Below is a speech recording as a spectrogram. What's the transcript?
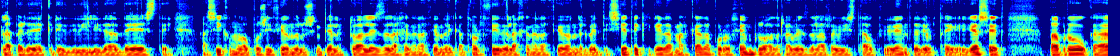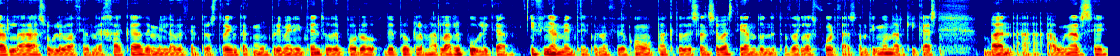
la pérdida de credibilidad de este, así como la oposición de los intelectuales de la generación del 14 y de la generación del 27, que queda marcada, por ejemplo, a través de la revista Occidente de Ortega y Gasset, va a provocar la sublevación de Jaca de 1930 como un primer intento de, proclamar la República y finalmente el conocido como Pacto de San Sebastián, donde todas las fuerzas antimonárquicas van a, unirse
